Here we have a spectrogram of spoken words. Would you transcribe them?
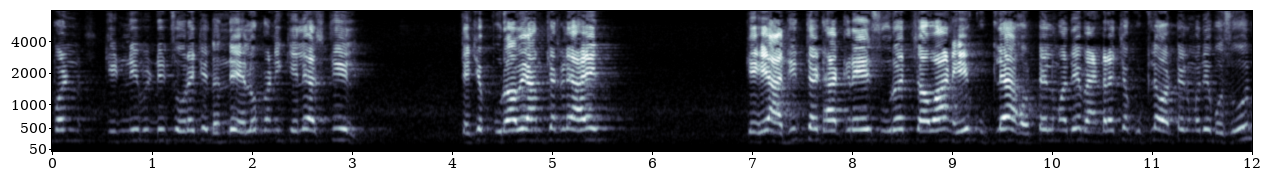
पण किडनी बिडनी चोऱ्याचे धंदे हे लोकांनी केले असतील. त्याचे पुरावे आमच्याकडे आहेत. की हे आदित्य ठाकरे सूरज चव्हाण हे कुठल्या हॉटेलमध्ये बँड्राच्या कुठल्या हॉटेलमध्ये बसून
